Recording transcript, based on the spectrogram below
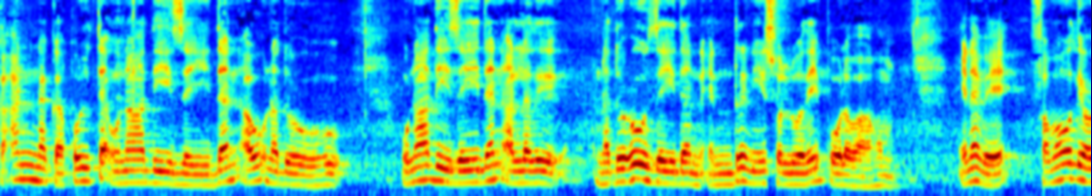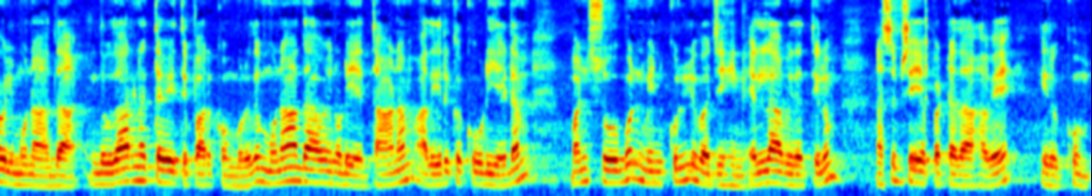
கண்ணக குல்த உனாதி ஜெய்தன் அவு நதுஹு உனாதி ஜெய்தன் அல்லது நதுஹு ஜெய்தன் என்று நீ சொல்வதை போலவாகும். எனவே ஃபமௌதியாவில் முனாதா இந்த உதாரணத்தை வைத்து பார்க்கும் பொழுது முனாதாவினுடைய தானம் அது இருக்கக்கூடிய இடம் மன்சூபுன் மின் குல்லி வஜிஹின் எல்லா விதத்திலும் நசிப் செய்யப்பட்டதாகவே இருக்கும்.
